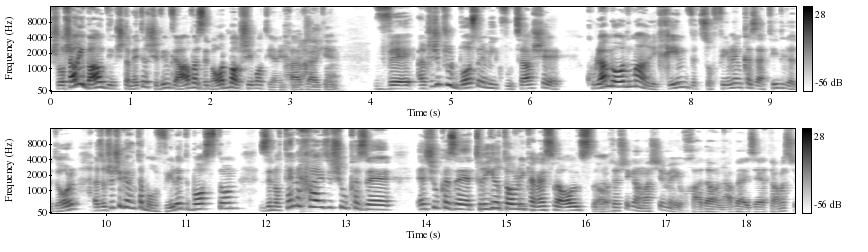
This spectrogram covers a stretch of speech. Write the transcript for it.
3 ריבאונדים, שאתה מטר 74 זה מאוד מרשים אותי, אני חייב להגיד. כן. ואני חושב שפשוט בוסטון היא קבוצה שכולם מאוד מעריכים וצופים להם כזה עתיד גדול, אז אני חושב שגם אם אתה מוביל את בוסטון, זה נותן לך איזשהו כזה, איזשהו כזה טריגר טוב להיכנס לאולסטאר. אני חושב שגם מה שמיוחד העונה באייזיה תומאס,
